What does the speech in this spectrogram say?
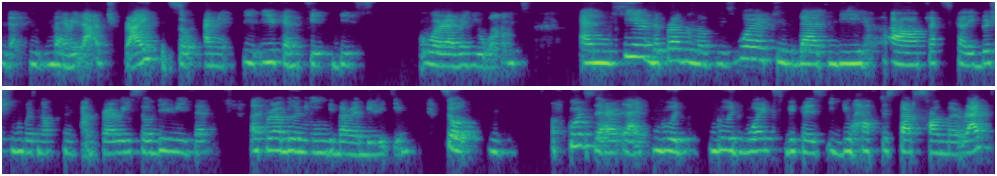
very large, right? So, I mean, you can fit this wherever you want. And here the problem of this work is that the uh, flux calibration was not contemporary. So there is a, a problem in the variability. So of course there are like good good works because you have to start somewhere, right?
